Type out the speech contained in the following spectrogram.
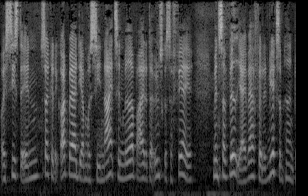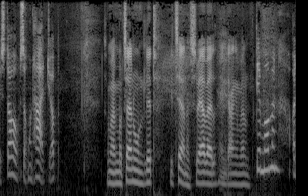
Og i sidste ende, så kan det godt være, at jeg må sige nej til en medarbejder, der ønsker sig ferie, men så ved jeg i hvert fald, at virksomheden består, så hun har et job. Så man må tage nogle lidt irriterende sværvalg en gang imellem. Det må man, og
